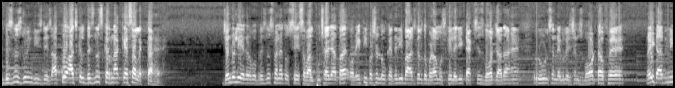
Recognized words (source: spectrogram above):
business doing these days आपको आजकल बिज़नेस करना कैसा लगता है? जनरली अगर वो बिजनेसमैन है तो उससे सवाल पूछा जाता है, और 80 परसेंट लोग कहते हैं, जी आजकल तो बड़ा मुश्किल है, जी टैक्सेस बहुत ज़्यादा हैं रूल्स एंड रेगुलेशंस बहुत टफ है। राइट आदमी,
